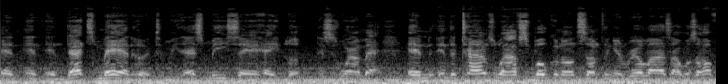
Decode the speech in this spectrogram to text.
And, and, and that's manhood to me. That's me saying, hey, look, this is where I'm at. And in the times where I've spoken on something and realized I was off,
